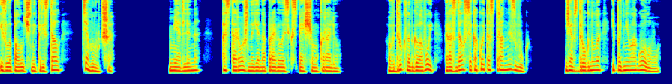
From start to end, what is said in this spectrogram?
и злополучный кристалл, тем лучше. Медленно, осторожно я направилась к спящему королю. Вдруг над головой раздался какой-то странный звук. Я вздрогнула и подняла голову.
